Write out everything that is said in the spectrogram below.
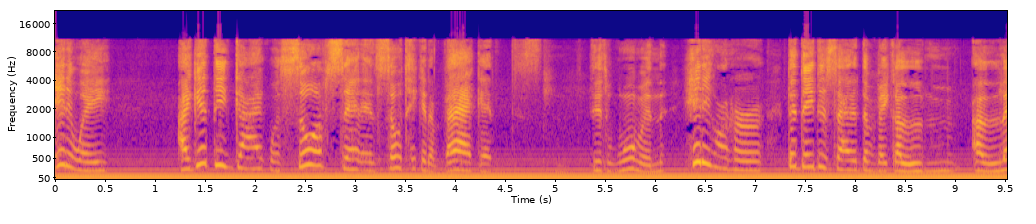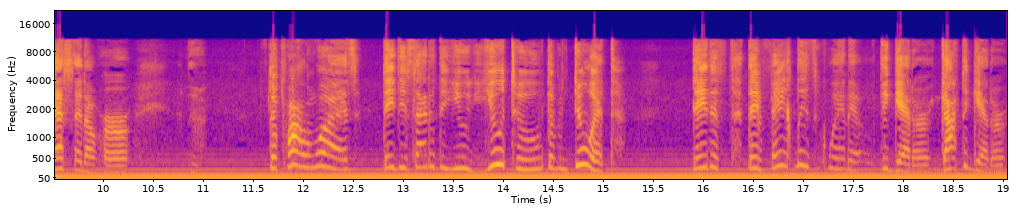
Anyway, I get these guys were so upset and so taken aback at this woman hitting on her that they decided to make a, a lesson of her. The problem was they decided to use YouTube to do it. They just, they basically went together, got together,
